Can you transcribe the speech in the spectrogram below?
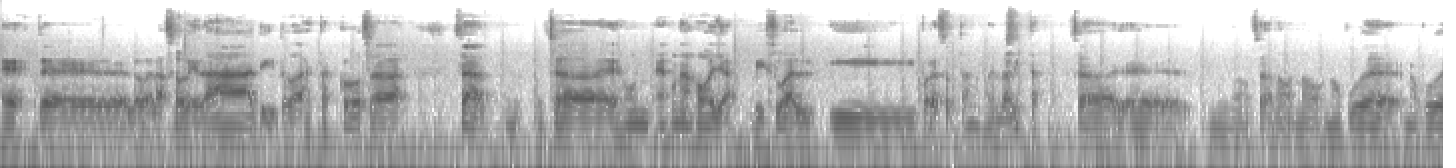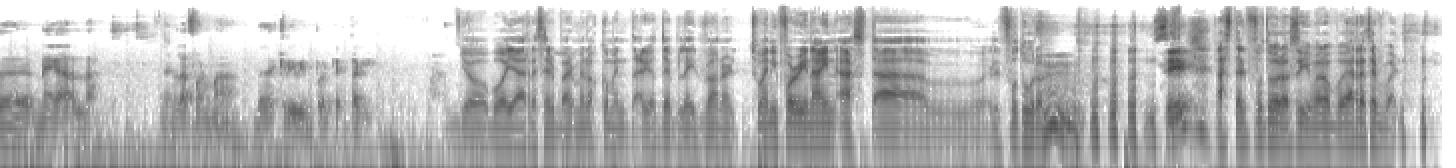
Este, lo de la soledad y todas estas cosas o sea, o sea es, un, es una joya visual y por eso está en la lista. O sea, eh, no, o sea no, no, no, pude, no pude negarla en la forma de describir por qué está aquí. Yo voy a reservarme los comentarios de Blade Runner 2049 hasta uh, el futuro. Hmm. ¿Sí? hasta el futuro, sí, me los voy a reservar.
